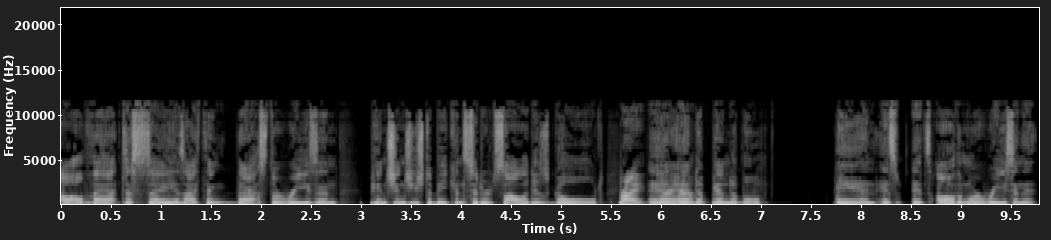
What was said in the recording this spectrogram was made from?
all that to say is, I think that's the reason pensions used to be considered solid as gold, Right. and, Yeah, yeah. and dependable. And it's it's all the more reason that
